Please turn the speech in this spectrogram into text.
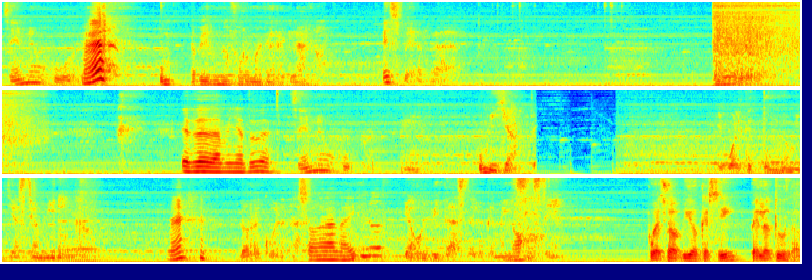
Se me ocurre. ¿Eh? Haber una forma de arreglarlo. Es verdad. ¿Esa es la miniatura? Se me ocurre humillarte. Igual que tú me humillaste a mí. ¿Eh? ¿Lo recuerdas? ¿Sonarán ahí? No. Ya olvidaste lo que me No. hiciste. Pues obvio que sí, pelotudo.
